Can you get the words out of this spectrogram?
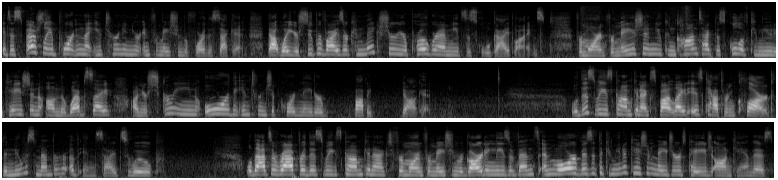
it's especially important that you turn in your information before the second. That way your supervisor can make sure your program meets the school guidelines. For more information, you can contact the School of Communication on the website on your screen or the internship coordinator, Bobby Doggett. Well, this week's CommConnect Spotlight is Catherine Clark, the newest member of Inside Swoop. Well, that's a wrap for this week's CommConnect. For more information regarding these events and more, visit the Communication Majors page on Canvas.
